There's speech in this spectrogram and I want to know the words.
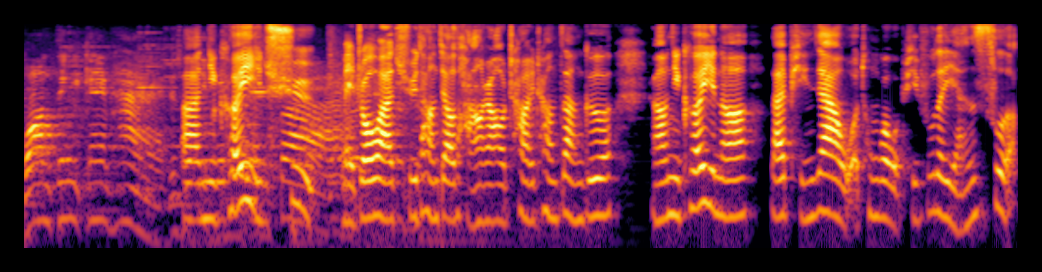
One thing you can't hide. 啊，你可以去每周啊去一趟教堂，然后唱一唱赞歌。然后你可以呢来评价我通过我皮肤的颜色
